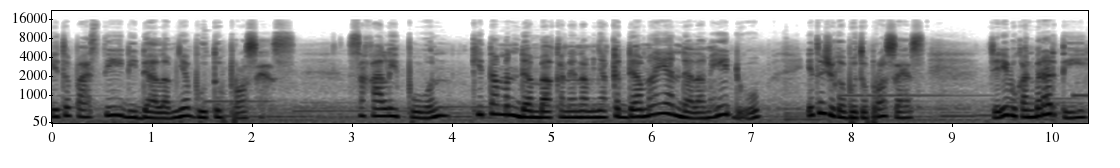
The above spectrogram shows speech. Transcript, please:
itu pasti di dalamnya butuh proses. Sekalipun kita mendambakan yang namanya kedamaian dalam hidup, itu juga butuh proses. Jadi bukan berarti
